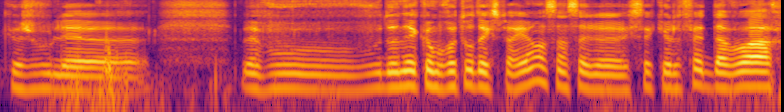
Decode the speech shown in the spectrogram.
que je voulais euh, ben, vous, vous donner comme retour d'expérience. Hein. c'est que le fait d'avoir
